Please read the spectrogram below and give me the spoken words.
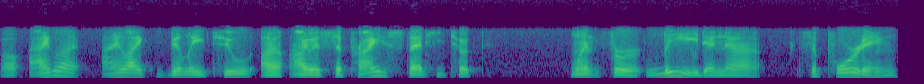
Well, I like I like Billy too. Uh, I was surprised that he took went for lead and uh supporting,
